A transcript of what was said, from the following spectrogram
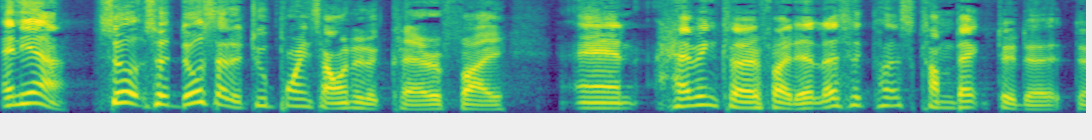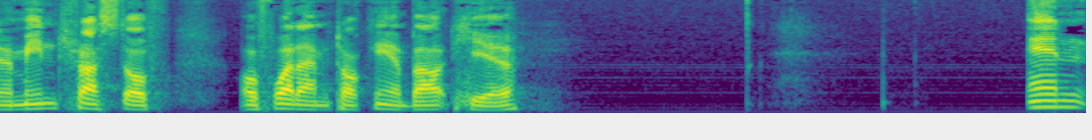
and yeah, so so those are the two points I wanted to clarify. And having clarified that, let's let's come back to the, the main thrust of, of what I'm talking about here. And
